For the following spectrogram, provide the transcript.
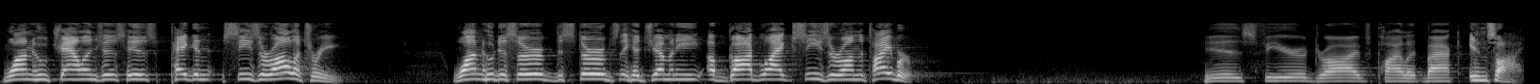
One who challenges his pagan Caesarolatry? One who disturb, disturbs the hegemony of godlike Caesar on the Tiber? His fear drives Pilate back inside.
